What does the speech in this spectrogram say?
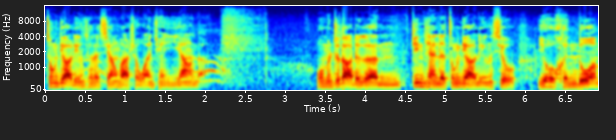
宗教领袖的想法是完全一样的。我们知道这个今天的宗教领袖有很多，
